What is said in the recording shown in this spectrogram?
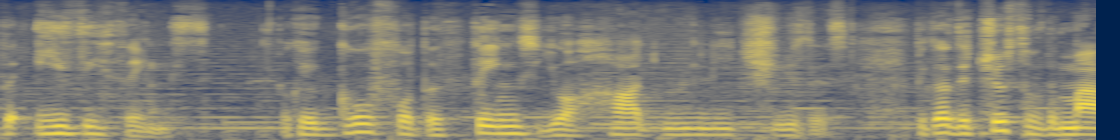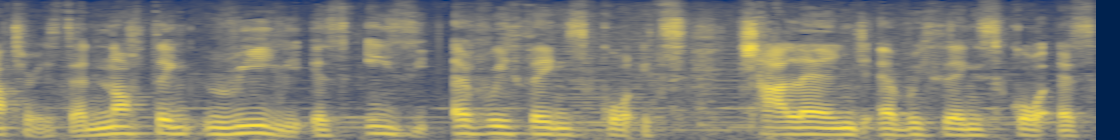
the easy things. Okay, go for the things your heart really chooses. Because the truth of the matter is that nothing really is easy. Everything's got its challenge, everything's got its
